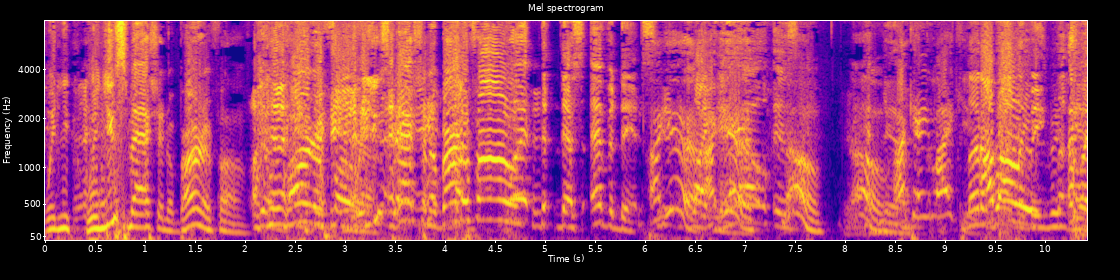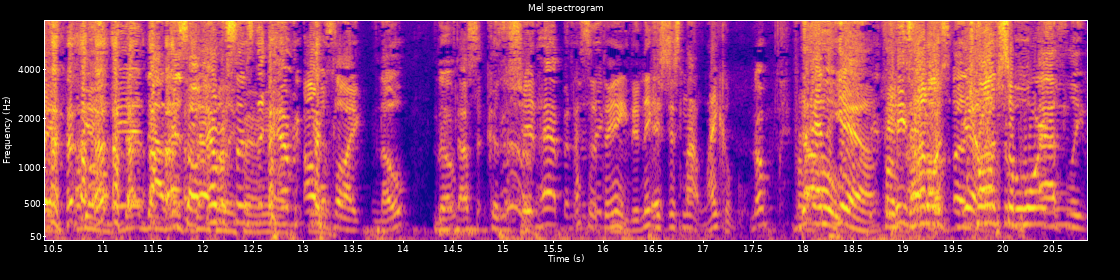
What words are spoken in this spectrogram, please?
when you when you smashing a burner phone, The burner phone. when you smashing a burner phone, What? That's evidence. oh yeah, like I, yeah. how is no, no, Yeah. I can't like you. Let I've it always been- Like, yeah. come on, Yeah, man. that- that's so ever since fair, the, yeah. every, I was like, nope. Nope. That's because the shit happened. That's the nigga- thing. The nigga's just not likable. Nope. No, And, yeah, from he's the Trump- most yeah. untouchable supporting- athlete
